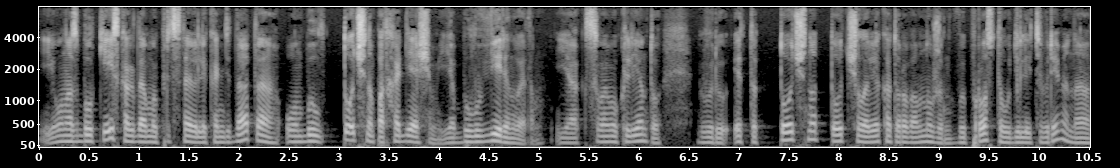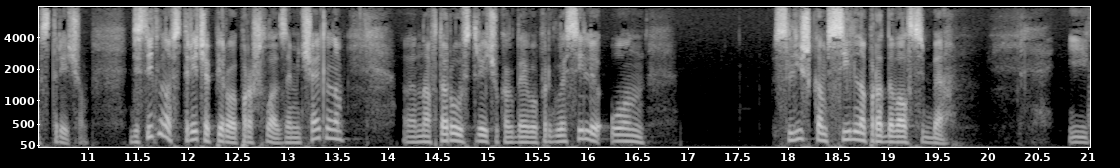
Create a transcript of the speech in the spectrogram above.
И у нас был кейс, когда мы представили кандидата, он был точно подходящим, я был уверен в этом. Я к своему клиенту говорю, это точно тот человек, который вам нужен. Вы просто уделите время на встречу. Действительно, встреча первая прошла замечательно. Э, На вторую встречу, когда его пригласили, он слишком сильно продавал себя. И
